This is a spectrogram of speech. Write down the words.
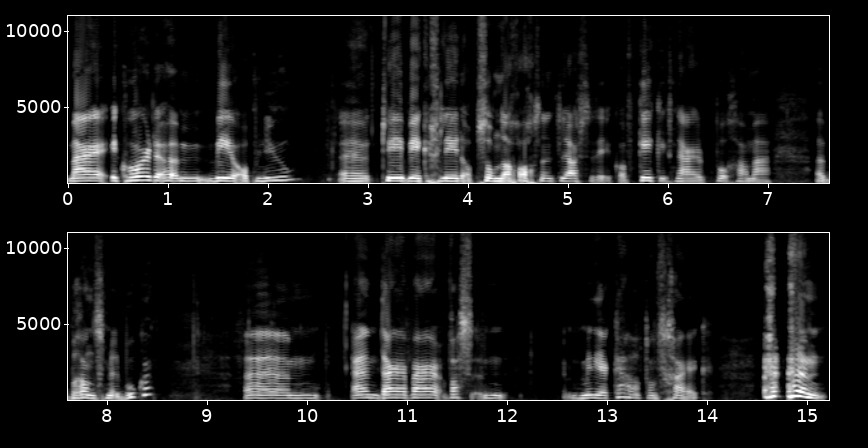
Maar ik hoorde hem weer opnieuw. Eh, twee weken geleden op zondagochtend luisterde ik of keek ik naar het programma eh, Brands met boeken. Ehm, en daar waar was een meneer Karel van Schaik.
